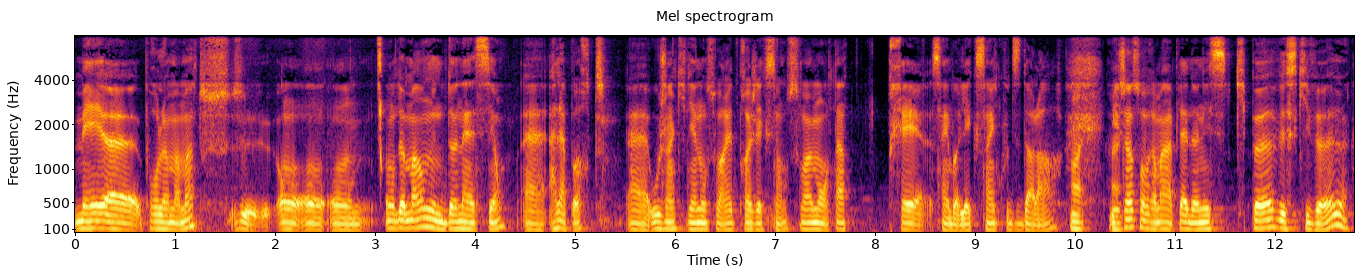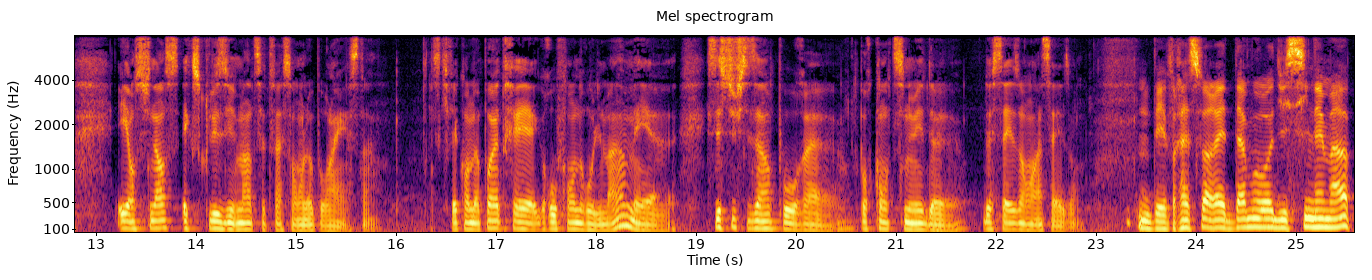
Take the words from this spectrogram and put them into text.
Mais euh, pour le moment, on, on, on, demande une donation à la porte aux gens qui viennent aux soirées de projection, souvent un montant très symbolique, 5 ou 10 dollars. Ouais, Les gens sont vraiment appelés à donner ce qu'ils peuvent et ce qu'ils veulent, et on se finance exclusivement de cette façon-là pour l'instant. Ce qui fait qu'on n'a pas un très gros fond de roulement, mais euh, c'est suffisant pour, euh, pour continuer de, de saison en saison des vraies soirées d'amoureux du cinéma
